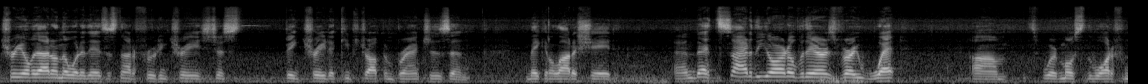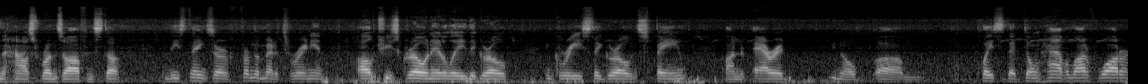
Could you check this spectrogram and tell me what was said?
tree over there. I don't know what it is. It's not a fruiting tree. It's just big tree that keeps dropping branches and making a lot of shade. And that side of the yard over there is very wet. Um, it's where most of the water from the house runs off and stuff. And these things are from the Mediterranean. Olive trees grow in Italy. They grow in Greece. They grow in Spain on arid, you know, um, places that don't have a lot of water.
